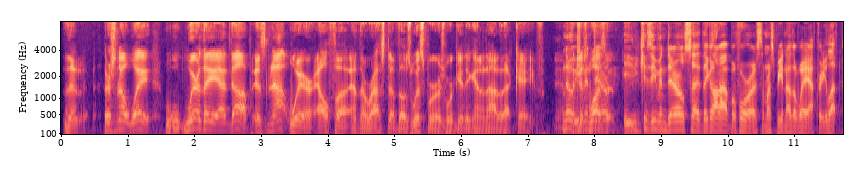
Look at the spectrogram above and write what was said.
The, there's no way where they end up is not where Alpha and the rest of those whisperers were getting in and out of that cave. No, it just even wasn't. Because even Daryl said they got out before us. There must be another way after he left,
